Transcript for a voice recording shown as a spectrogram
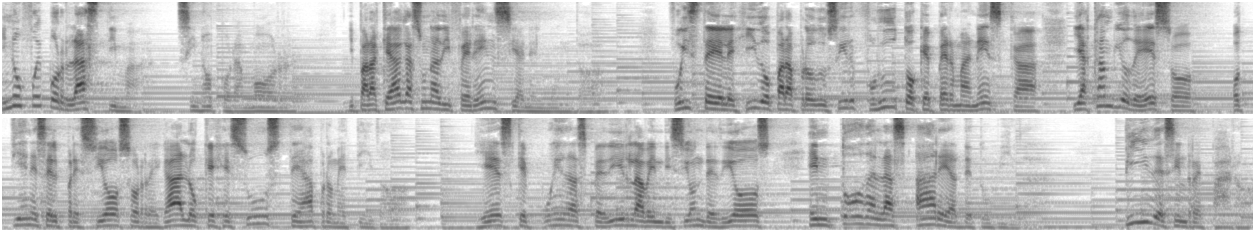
y no fue por lástima, sino por amor y para que hagas una diferencia en el mundo. Fuiste elegido para producir fruto que permanezca y a cambio de eso obtienes el precioso regalo que Jesús te ha prometido. Y es que puedas pedir la bendición de Dios en todas las áreas de tu vida. Pide sin reparo,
